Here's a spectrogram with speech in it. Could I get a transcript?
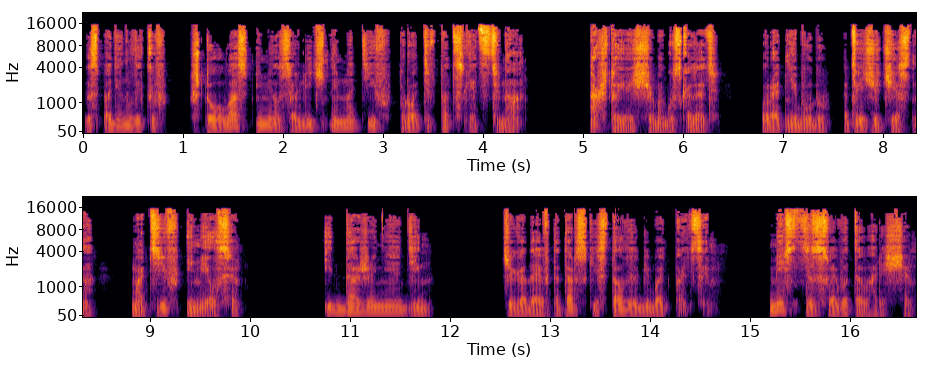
господин Лыков, что у вас имелся личный мотив против подследственного. — А что я еще могу сказать? Урать не буду, отвечу честно. Мотив имелся. И даже не один. Чагадаев-татарский стал загибать пальцы. Месть за своего товарища.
